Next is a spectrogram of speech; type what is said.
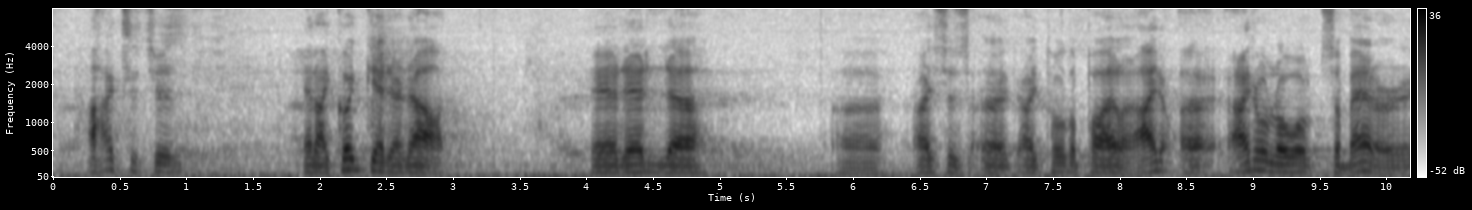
oxygen, and I couldn't get it out. And then uh, uh, I says, uh, I told the pilot, I don't, uh, I don't know what's the matter.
